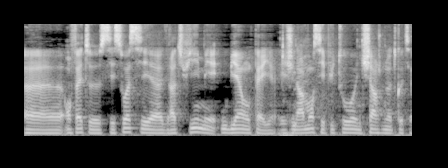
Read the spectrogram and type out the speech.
Euh, en fait, euh, c'est soit c'est euh, gratuit, mais ou bien on paye. Et généralement, c'est plutôt une charge de notre côté.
